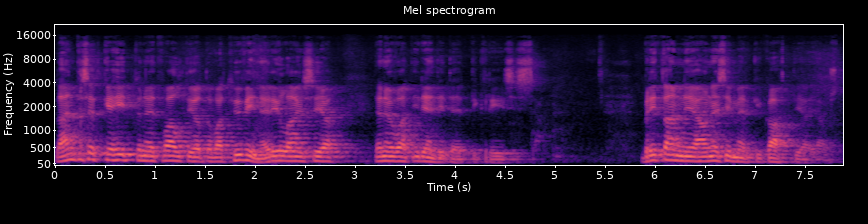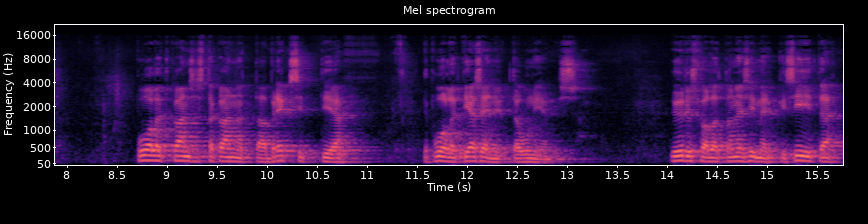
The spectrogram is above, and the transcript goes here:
Läntiset kehittyneet valtiot ovat hyvin erilaisia ja ne ovat identiteettikriisissä. Britannia on esimerkki kahtiajaosta. Puolet kansasta kannattaa Brexittiä ja puolet jäsenyyttä unionissa. Yhdysvallat on esimerkki siitä,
